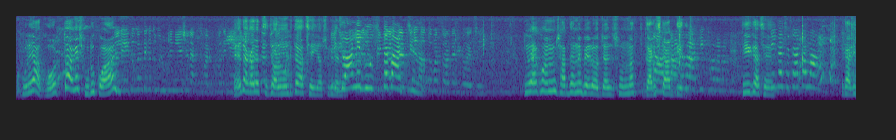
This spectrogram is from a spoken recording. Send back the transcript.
ঘুরে আ- ঘোর তো আগে শুরু কর। তাহলে এই দোকান থেকে তুমি রুটি নিয়ে এসে রাখতে পারবে প্রতিদিন এই দেখা যাচ্ছে জলমুড়ি তো আছেই অসুবিধা আমি বুঝতে পারছি না। তুই এখন সাবধানে বেরো সোমনাথ গাড়ি স্টার্ট দিয়ে দে। আর কি খাবার না ঠিক আছে। আছে মা। গাড়ি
